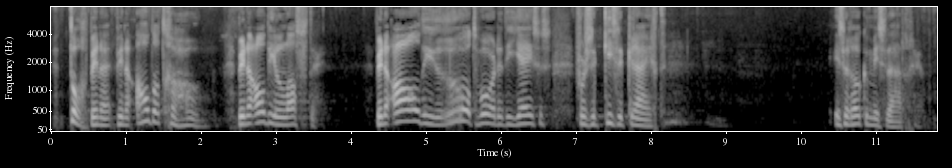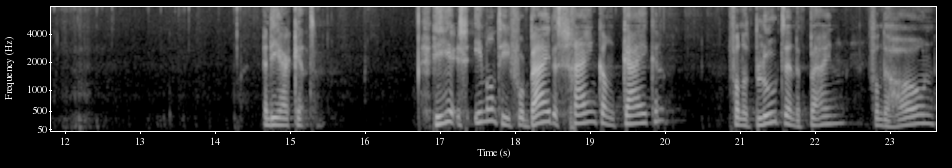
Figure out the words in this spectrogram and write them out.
en toch binnen, binnen al dat gehoon, binnen al die laster, binnen al die rotwoorden die Jezus voor zijn kiezen krijgt, is er ook een misdadiger. En die herkent hem. Hier is iemand die voorbij de schijn kan kijken van het bloed en de pijn, van de hoon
